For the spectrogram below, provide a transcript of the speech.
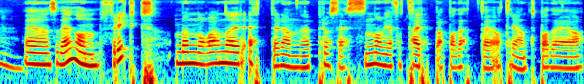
Mm. Eh, Så det er en sånn frykt. Men nå når etter denne prosessen, og vi har fått terpa på dette og trent på det og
